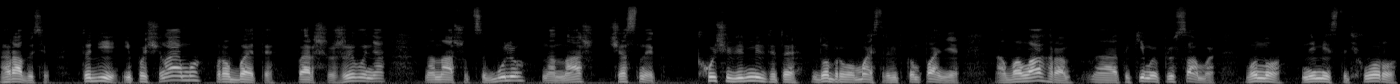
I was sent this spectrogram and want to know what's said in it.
градусів. Тоді і починаємо робити перше живлення на нашу цибулю, на наш часник. Хочу відмітити доброго майстра від компанії Валагра такими плюсами. Воно не містить хлору,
